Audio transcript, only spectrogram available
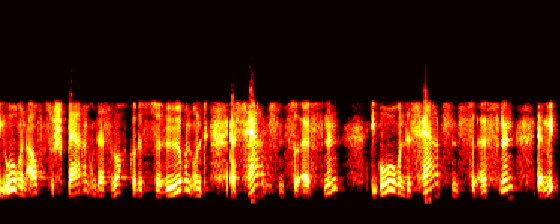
die Ohren aufzusperren und das Wort Gottes zu hören und das Herzen zu öffnen, die Ohren des Herzens zu öffnen, damit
